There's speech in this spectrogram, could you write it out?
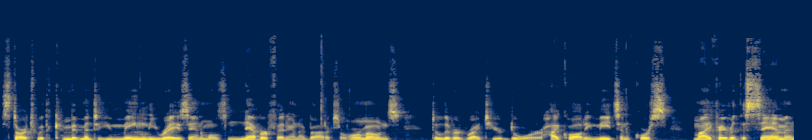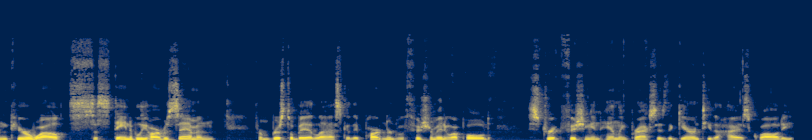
Starts with a commitment to humanely raise animals, never fed antibiotics or hormones, delivered right to your door. High quality meats, and of course, my favorite, the salmon, pure wild, sustainably harvested salmon from Bristol Bay, Alaska. They partnered with fishermen who uphold strict fishing and handling practices that guarantee the highest quality.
